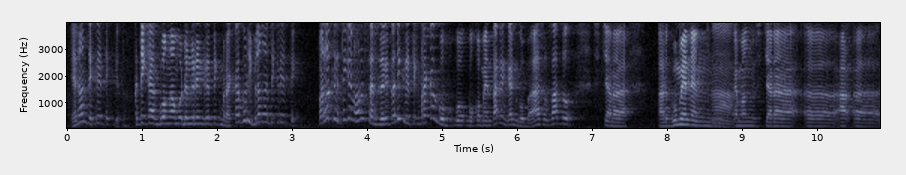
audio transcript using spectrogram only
ya nanti kritik gitu. Ketika gua nggak mau dengerin kritik mereka, gua dibilang anti kritik. Padahal kritiknya nonsense dari tadi kritik mereka gua, gua komentarin kan, gua bahas satu secara argumen yang Ah. emang secara a- eh,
